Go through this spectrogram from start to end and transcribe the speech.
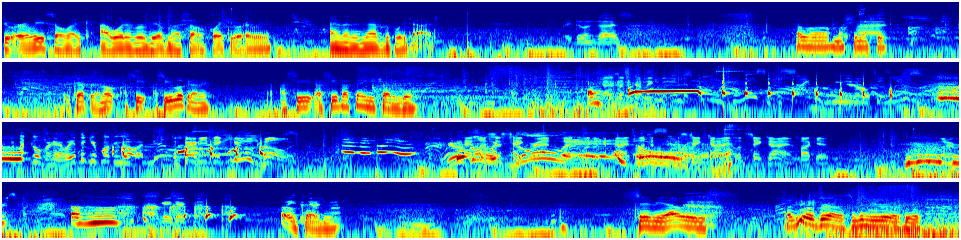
too early, so like I would have revealed myself way too early, and then inevitably died. What are you doing, guys? Hello, mushy mushy. Hey, Kepper, no, I see, I see you looking at me. I see, I see that thing you try to do. Guys, I'm coming. Police if the cyberbullying You know. continues. Fuck over here. Where do you think you're fucking going? Where do you think you going? You're Hey, let's just take red. Look, look giant. Let's, let's take giant. Let's take giant. Fuck it. Whatever it's fucking called. Oh, Okay, good. good. oh Need to catch god, one. That was, that was a little gross. I'm gonna be real with you.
